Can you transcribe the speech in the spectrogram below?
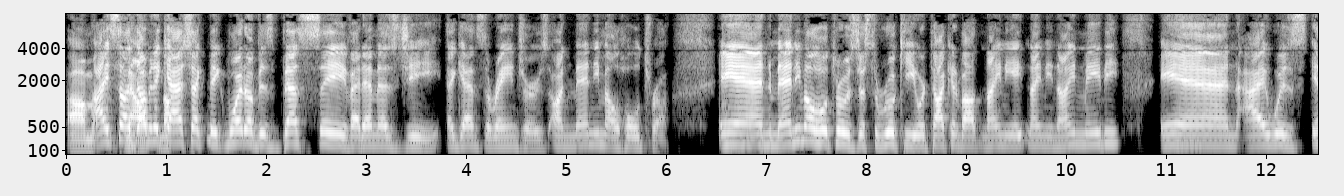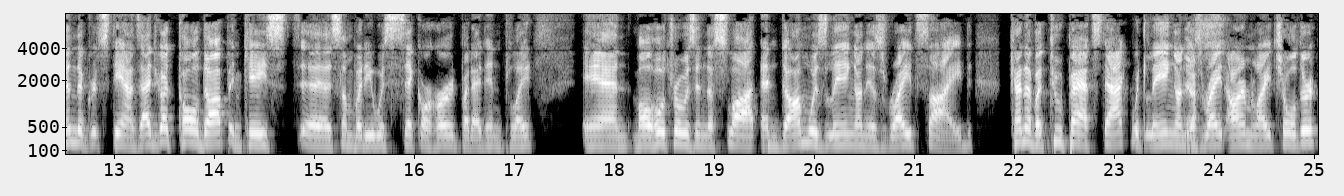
Um, I saw now- Dominik Hasek make one of his best save at MSG against the Rangers on Manny Malhotra. Mm-hmm. And Manny Malhotra was just a rookie. We're talking about 98, 99 maybe. And I was in the stands. I got called up in case uh, somebody was sick or hurt, but I didn't play. And Malhotra was in the slot and Dom was laying on his right side, kind of a two pat stack with laying on his right arm, right shoulder.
